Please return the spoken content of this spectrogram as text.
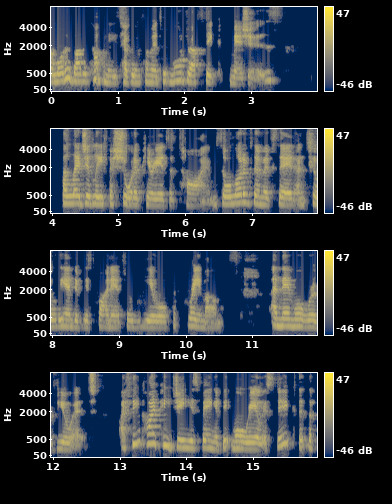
A lot of other companies have implemented more drastic measures, allegedly for shorter periods of time. So a lot of them have said until the end of this financial year or for three months and then we'll review it. I think IPG is being a bit more realistic that the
